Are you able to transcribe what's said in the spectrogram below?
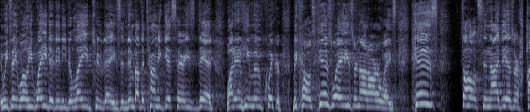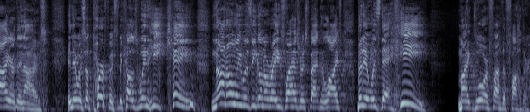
And we think, well, he waited and he delayed two days. And then by the time he gets there, he's dead. Why didn't he move quicker? Because his ways are not our ways. His thoughts and ideas are higher than ours. And there was a purpose because when he came, not only was he going to raise Lazarus back to life, but it was that he might glorify the Father.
